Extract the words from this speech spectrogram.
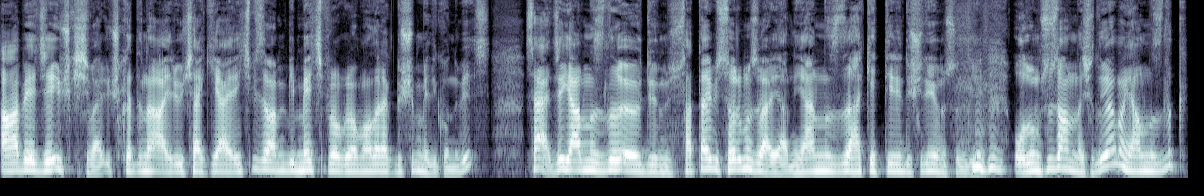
ABC üç kişi var. Üç kadına ayrı, üç erkeğe ayrı. Hiçbir zaman bir match programı olarak düşünmedik onu biz. Sadece yalnızlığı övdüğümüz. Hatta bir sorumuz var yani. Yalnızlığı hak ettiğini düşünüyor musun diye. Olumsuz anlaşılıyor ama yalnızlık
